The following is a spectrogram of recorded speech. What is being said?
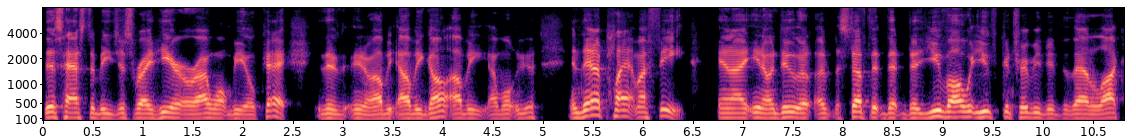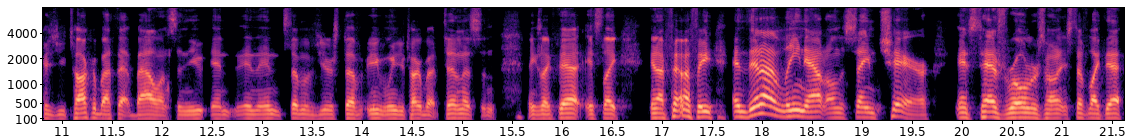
this has to be just right here, or I won't be okay. You know, I'll be, I'll be gone. I'll be, I won't. And then I plant my feet and I, you know, and do uh, the stuff that, that that you've always you've contributed to that a lot because you talk about that balance and you and and in some of your stuff, even when you talk about tennis and things like that, it's like, and I found my feet, and then I lean out on the same chair and it has rollers on it and stuff like that.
